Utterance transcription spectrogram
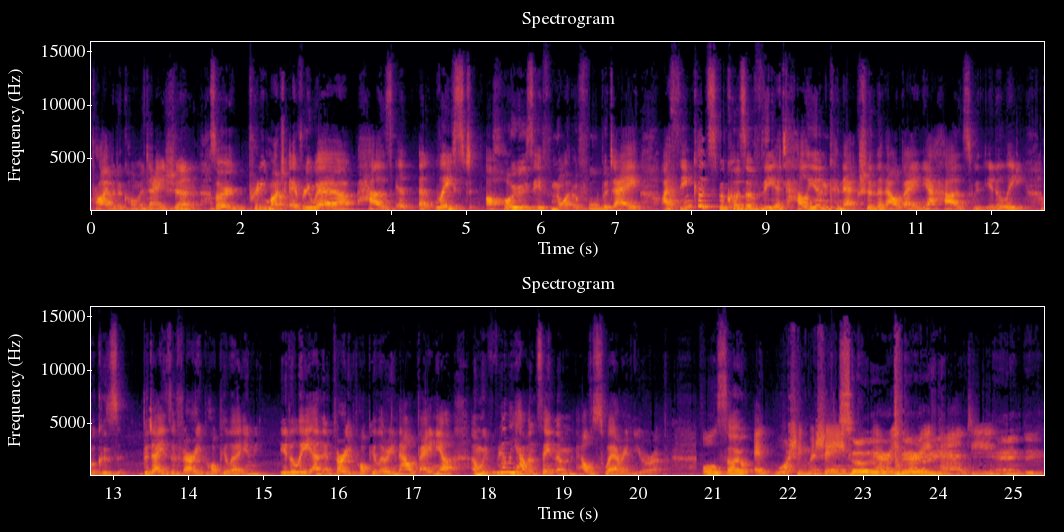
private accommodation. So pretty much everywhere has at, at, least a hose, if not a full bidet. I think it's because of the Italian connection that Albania has with Italy, because bidets are very popular in Italy and they're very popular in Albania, and we really haven't seen them elsewhere in Europe. Also, a washing machine, so very, very, very handy. Handy.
